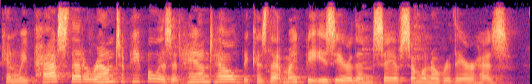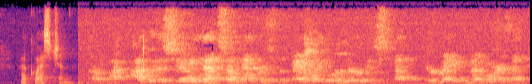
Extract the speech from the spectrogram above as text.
can we pass that around to people? Is it handheld? Because that might be easier than, say, if someone over there has a question. Uh, I I would assume that some members of the family were nervous that you're writing the memoir. Is that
